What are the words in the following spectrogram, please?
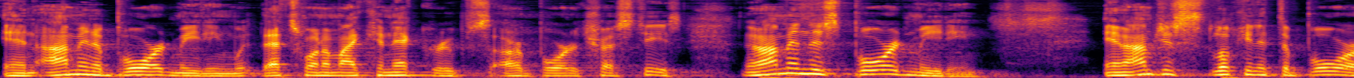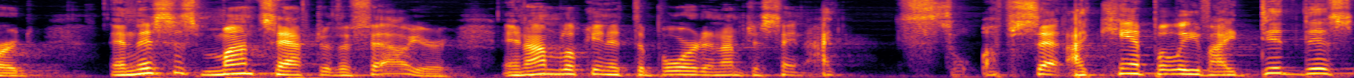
And I'm in a board meeting. That's one of my connect groups, our board of trustees. And I'm in this board meeting, and I'm just looking at the board. And this is months after the failure. And I'm looking at the board, and I'm just saying, I so upset. I can't believe I did this.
